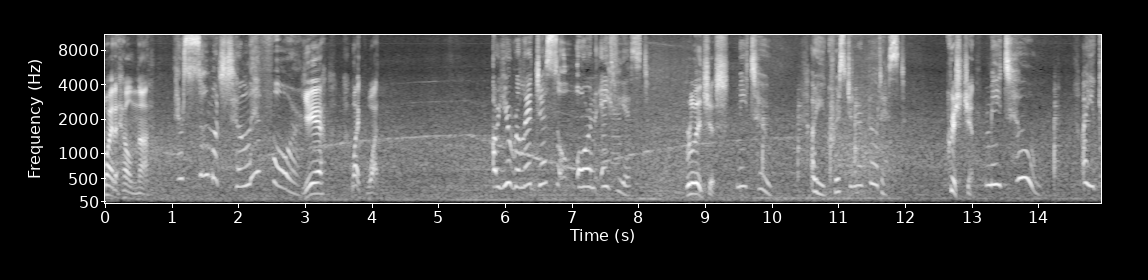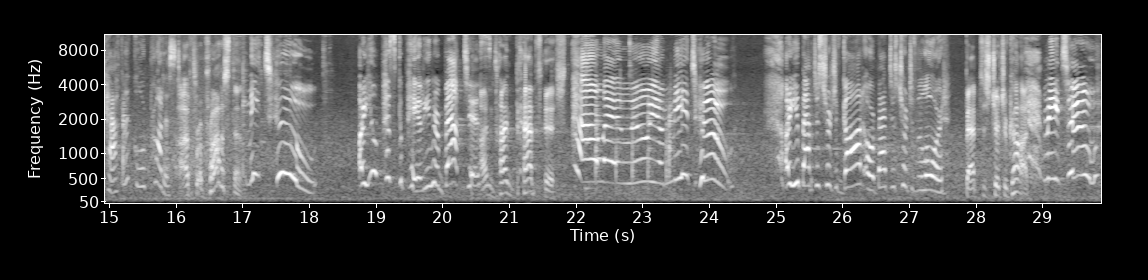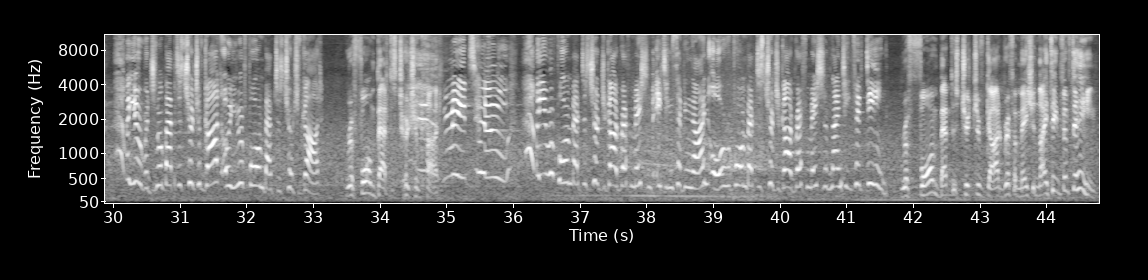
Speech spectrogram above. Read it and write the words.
Why the hell not? There's so much to live for. Yeah? Like what? Are you religious or an atheist? Religious. Me too. Are you Christian or Buddhist? Christian. Me too. Are you Catholic or Protestant? Uh, pr- Protestant. Me too. Are you Episcopalian or Baptist? I'm, I'm Baptist. Hallelujah, me too. Are you Baptist Church of God or Baptist Church of the Lord? Baptist Church of God. Me too. Are you Original Baptist Church of God or you Reformed Baptist Church of God? Reformed Baptist Church of God. Me too. Are you Reformed Baptist Church of God Reformation of 1879 or Reformed Baptist Church of God Reformation of 1915? Reformed Baptist Church of God Reformation 1915.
